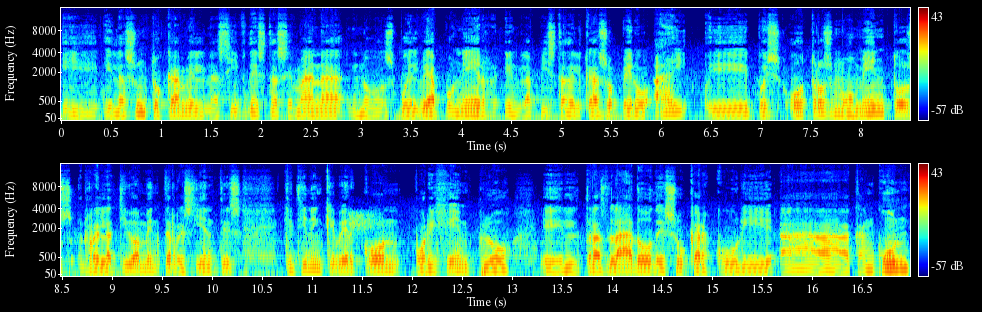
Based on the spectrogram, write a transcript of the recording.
eh, el asunto Camel Nasif de esta semana nos vuelve a poner en la pista del caso, pero hay eh, pues otros momentos relativamente recientes que tienen que ver con, por ejemplo, el traslado de Zúcar Curi a Cancún,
